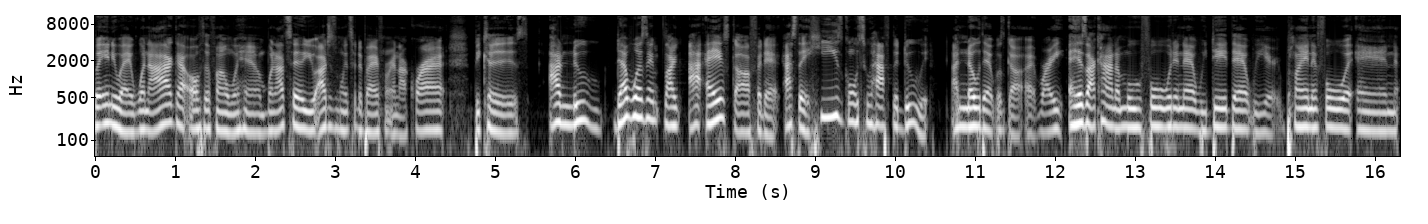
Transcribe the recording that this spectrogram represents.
But anyway when i got off the phone with him when i tell you i just went to the bathroom and i cried because I knew that wasn't like I asked God for that. I said He's going to have to do it. I know that was God, right? As I kind of moved forward in that, we did that. We are planning for it, and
